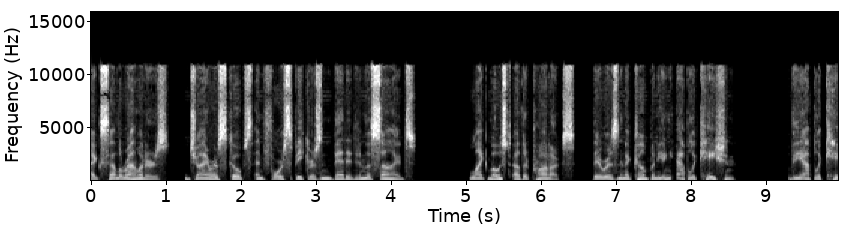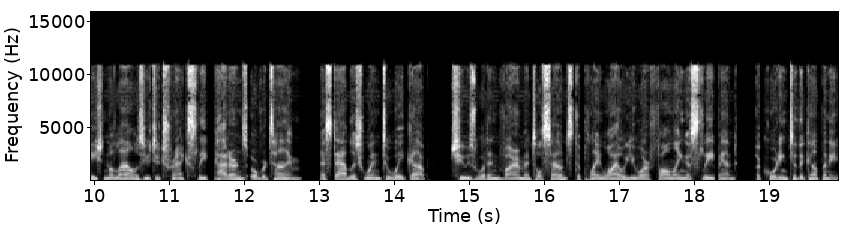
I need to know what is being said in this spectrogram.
accelerometers, gyroscopes and four speakers embedded in the sides. Like most other products, there is an accompanying application. The application allows you to track sleep patterns over time, establish when to wake up, choose what environmental sounds to play while you are falling asleep and, according to the company,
